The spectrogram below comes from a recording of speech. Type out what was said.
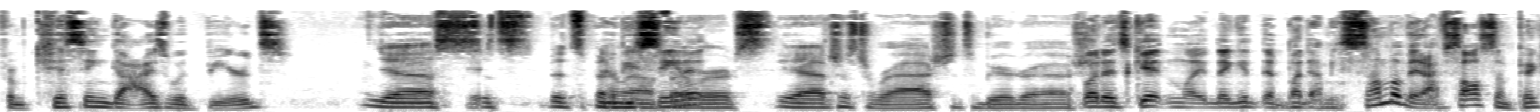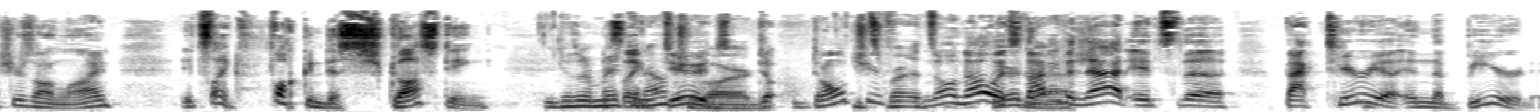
from kissing guys with beards. yes, it's it's been Have you seen it? It's yeah, it's just a rash. It's a beard rash. But it's getting like they get the. But I mean, some of it. I saw some pictures online. It's like fucking disgusting. because they're It's making like, out dude, too hard. don't, don't you? It's it's no, no, it's not even that. It's the bacteria in the beard.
